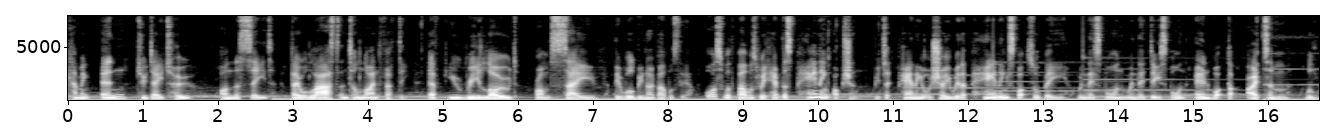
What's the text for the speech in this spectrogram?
coming in to day two on the seed, they will last until 950. If you reload from save, there will be no bubbles there. Also with bubbles, we have this panning option. If you take panning, it will show you where the panning spots will be when they spawn, when they despawn, and what the item will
